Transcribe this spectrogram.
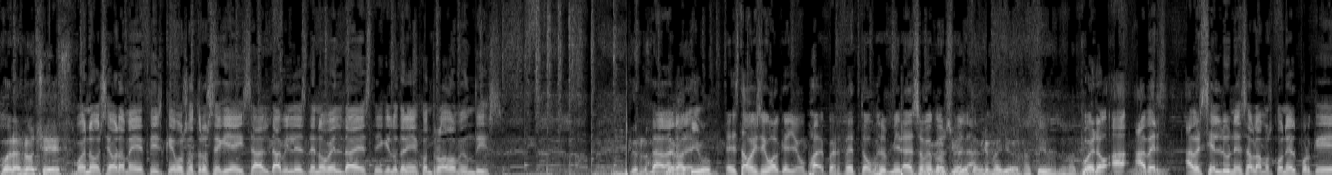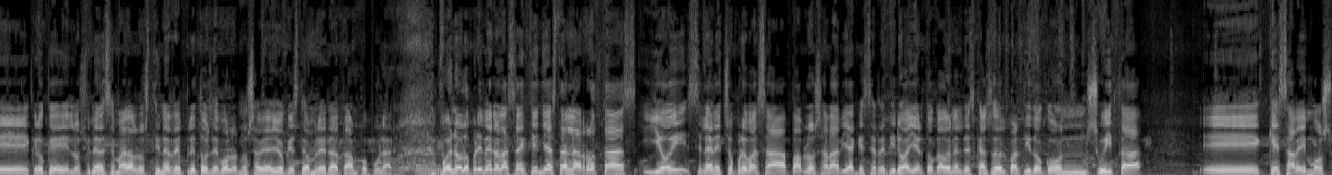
Buenas noches. Bueno, si ahora me decís que vosotros seguíais al Dáviles de Novelda este y que lo teníais controlado, me hundís. Nada, Negativo. eh, Estabais igual que yo. Vale, perfecto. Pues mira, eso me consuela. Negativo, negativo. Bueno, a, a ver, a ver si el lunes hablamos con él, porque creo que los fines de semana los tiene repletos de bolos. No sabía yo que este hombre era tan popular. Bueno, lo primero, la selección ya está en las rozas y hoy se le han hecho pruebas a Pablo Sarabia, que se retiró ayer tocado en el descanso del partido con Suiza. Eh, ¿Qué sabemos?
